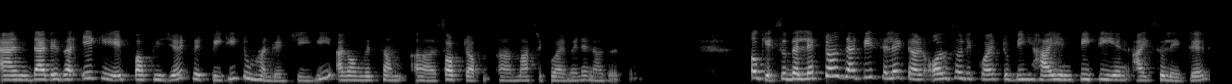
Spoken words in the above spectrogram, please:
And that is a AK8 PUPPI jet with PT 200 GeV along with some uh, soft drop uh, mass requirement and other things. Okay, so the leptons that we select are also required to be high in PT and isolated.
